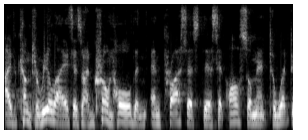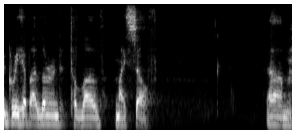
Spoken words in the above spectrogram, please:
I've come to realize as I've grown old and, and processed this, it also meant to what degree have I learned to love myself? Um,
